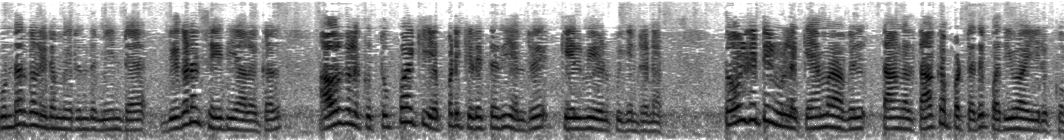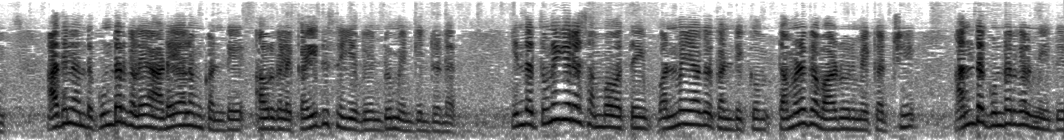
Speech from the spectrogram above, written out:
குண்டர்களிடமிருந்து மீண்ட விகடன் செய்தியாளர்கள் அவர்களுக்கு துப்பாக்கி எப்படி கிடைத்தது என்று கேள்வி எழுப்புகின்றனர். டோல்கேட்டில் உள்ள கேமராவில் தாங்கள் தாக்கப்பட்டது பதிவாயிருக்கும். அதில் அந்த குண்டர்களை அடையாளம் கண்டு அவர்களை கைது செய்ய வேண்டும் என்கின்றனர். இந்த துணிகர சம்பவத்தை வன்மையாக கண்டிக்கும் தமிழக வாழ்வுரிமை கட்சி அந்த குண்டர்கள் மீது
